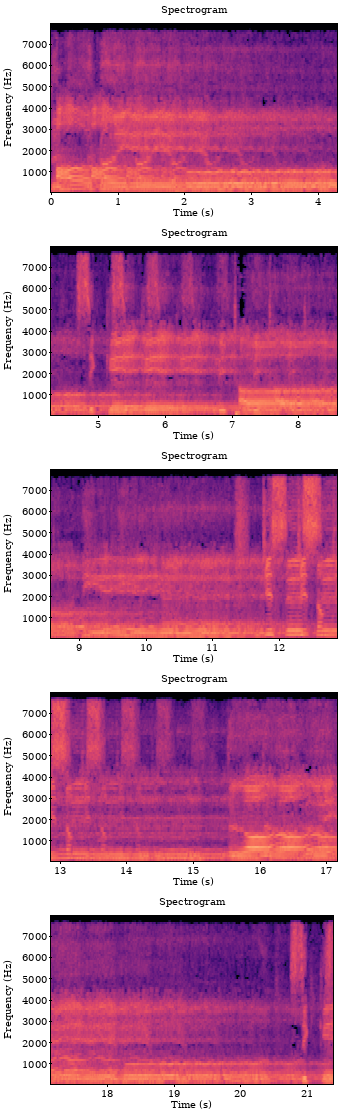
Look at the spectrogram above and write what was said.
تم آ گئے۔ سمت آ گئے ہو۔ سکے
